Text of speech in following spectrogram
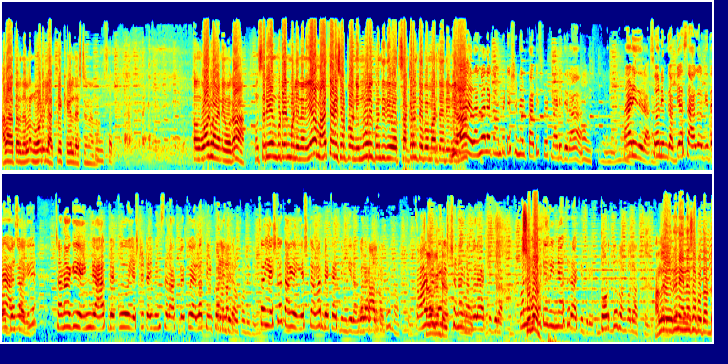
ಅಲ್ಲ ಆ ಥರದ್ದೆಲ್ಲ ನೋಡಿಲ್ಲ ಅದಕ್ಕೆ ಕೇಳಿದೆ ಅಷ್ಟೇ ನಾನು. ಹ್ಞೂ ಸರ್. ಹೋಗ್ಲಾ ನಾನು ಇವಾಗ? ಒಂದ್ ಸರಿ ಅಂದ್ಬಿಟ್ಟು ಏನ್ ಮಾಡ್ಲಿ ನಾನು? ಏನೋ ಮಾತಾಡಿ ಸ್ವಲ್ಪ. ನಿಮ್ ಊರಿಗೆ ಬಂದಿದೀವಿ ಇವತ್ತು ಸಂಕ್ರಾಂತಿ ಹಬ್ಬ ಮಾಡ್ತಾ ಇದೀವಿ? ರಂಗೋಲಿ ಕಾಂಪಿಟೇಷನ್ ಅಲ್ಲಿ ಪಾರ್ಟಿಸಿಪೇಟ್ ಮಾಡಿದೀರಾ ಮಾಡಿದೀರಾ ಸೊ ನಿಮ್ಗೆ ಅಭ್ಯಾಸ ಆಗೋಗಿದೆ ಹಾಗಾಗಿ ಚೆನ್ನಾಗಿ ಹೆಂಗ್ ಹಾಕ್ಬೇಕು ಎಷ್ಟು ಟೈಮಿಂಗ್ಸ್ ಅಲ್ಲಿ ಹಾಕ್ಬೇಕು ಎಲ್ಲ ತಿಳ್ಕೊಂಡಿದ್ದೀರಾ. ಸೊ ಎಷ್ಟೊತ್ತ ಎಷ್ಟು ಅವರ್ ಬೇಕಾಯ್ತು ನಿಮ್ಗೆ ರಂಗೋಲಿ ಹಾಕಕ್ಕೆ ಕಾಲ್ ಗಂಟೆ. ಇಷ್ಟು ಚೆನ್ನಾಗಿ ರಂಗೋಲಿ ಹಾಕಿದ್ದೀರಾ? ಇನ್ಯಾವ ತರ ಹಾಕಿದ್ರಿ? ದೊಡ್ಡದು ರಂಗೋಲಿ ಹಾಕ್ತೀವಿ. ಅಂದ್ರೆ ಇದನ್ನ ಇನ್ನೂ ಸ್ವಲ್ಪ ದೊಡ್ಡ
